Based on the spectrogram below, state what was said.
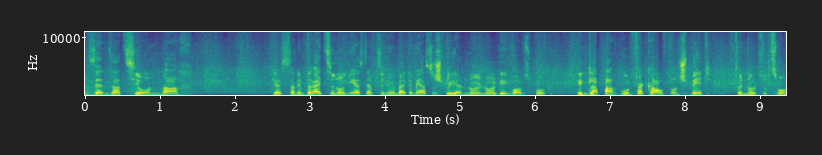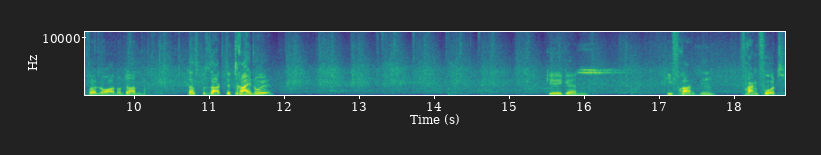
Sensation nach gestern dem 13-0 gegen 1. FC Nürnberg. Im ersten Spiel ja 0-0 gegen Wolfsburg, gegen Gladbach gut verkauft und spät mit 0 zu 2 verloren und dann das besagte 3-0 gegen die Franken. Frankfurt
